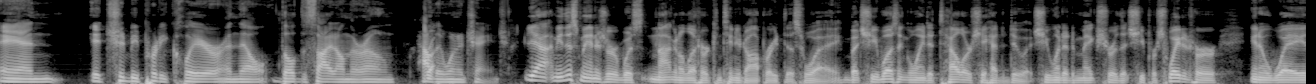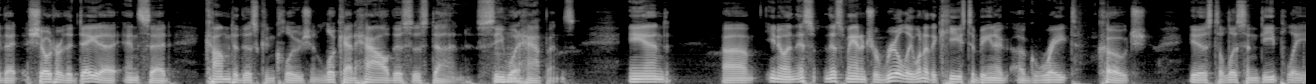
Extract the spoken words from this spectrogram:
and it should be pretty clear, and they'll they'll decide on their own how they want to change. Yeah, I mean, this manager was not going to let her continue to operate this way, but she wasn't going to tell her she had to do it. She wanted to make sure that she persuaded her in a way that showed her the data and said, come to this conclusion. Look at how this is done. See mm-hmm. what happens. And, um, you know, and this, this manager really, one of the keys to being a, a great coach is to listen deeply.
